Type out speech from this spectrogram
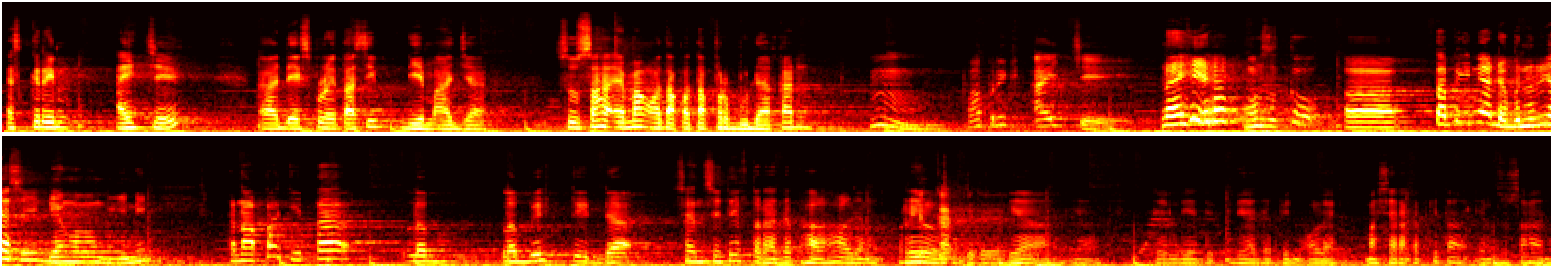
es krim IC uh, dieksploitasi diem aja susah emang otak-otak perbudakan Hmm, pabrik IC. Nah iya, maksudku uh, tapi ini ada benernya sih dia ngomong begini. Kenapa kita leb- lebih tidak sensitif terhadap hal-hal yang real Dekat gitu ya. Iya, ya. Dan dia dihadapin oleh masyarakat kita yang kesusahan.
